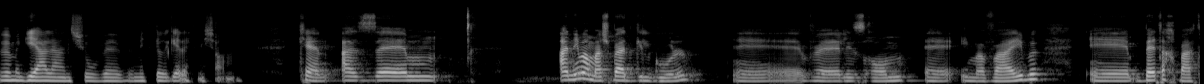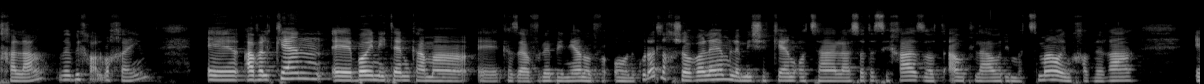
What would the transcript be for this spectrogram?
ומגיעה לאנשהו ו, ומתגלגלת משם. כן, אז אה, אני ממש בעד גלגול. אה, ולזרום אה, עם ה vibe. אה, בטח בהתחלה ובכלל בחיים. אה, אבל כן אה, בואי ניתן כמה כזה אבני בניין או נקודות לחשוב עליהם למי שכן רוצה לעשות את השיחה הזאת out loud עם עצמה או עם חברה. כן.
